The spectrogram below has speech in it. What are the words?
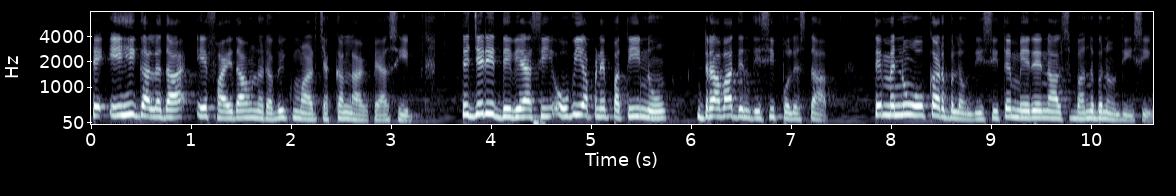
ਤੇ ਇਹੀ ਗੱਲ ਦਾ ਇਹ ਫਾਇਦਾ ਹੁਣ ਰਵੀ ਕੁਮਾਰ ਚੱਕਣ ਲੱਗ ਪਿਆ ਸੀ ਤੇ ਜਿਹੜੀ ਦਿਵਿਆ ਸੀ, ਉਹ ਵੀ ਆਪਣੇ ਪਤੀ ਨੂੰ ਡਰਾਵਾ ਦਿੰਦੀ ਸੀ ਪੁਲਿਸ ਦਾ। ਤੇ ਮੈਨੂੰ ਉਹ ਘਰ ਬੁਲਾਉਂਦੀ ਸੀ ਤੇ ਮੇਰੇ ਨਾਲ ਸੰਬੰਧ ਬਣਾਉਂਦੀ ਸੀ।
